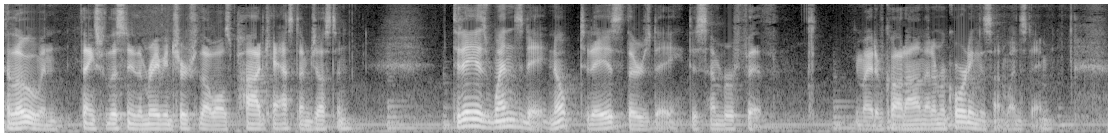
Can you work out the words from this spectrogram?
Hello, and thanks for listening to the Moravian Church Without Walls podcast. I'm Justin. Today is Wednesday. Nope, today is Thursday, December 5th. You might have caught on that I'm recording this on Wednesday.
